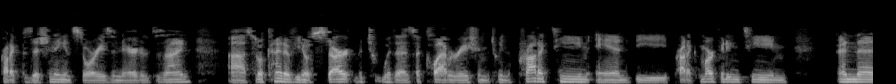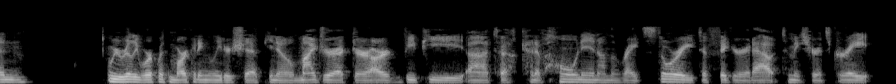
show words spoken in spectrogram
product positioning and stories and narrative design. Uh, so it'll kind of you know start with as a collaboration between the product team and the product marketing team. And then we really work with marketing leadership, you know, my director, our VP, uh, to kind of hone in on the right story, to figure it out, to make sure it's great.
